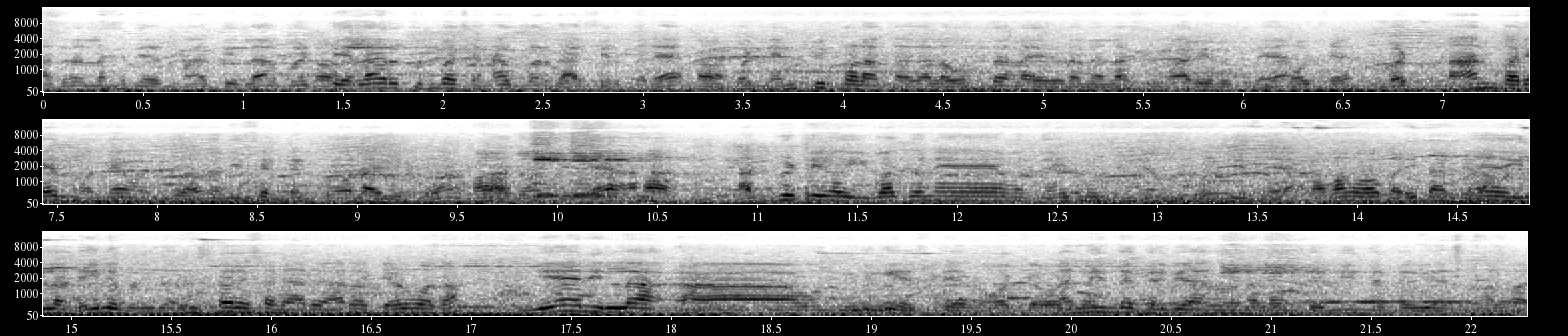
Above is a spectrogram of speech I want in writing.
ಅದ್ರಲ್ಲ ಅದೇ ಮಾತಿಲ್ಲ. ಬಟ್ ಎಲ್ಲರೂ ತುಂಬಾ ಚೆನ್ನಾಗಿ ಬರ್ದು ಹಾಕ್ತಿರ್ತಾರೆ ಹಾ. ಬಟ್ ನೆನ್ಪಿಟ್ಕೊಳಕ್ಕಾಗಲ್ಲ ಒಂದಲ್ಲ ಎರಡಲ್ಲ ಸುಮಾರು ಇರುತ್ತೆ. ಓಕೆ ಬಟ್ ನಾನ್ ಬರೆಯೋದು ಮೊನ್ನೆ ಒಂದು ಯಾವ್ದೋ ರೀಸೆಂಟ್ ಆಗಿ ಟ್ರೋಲ್ ಆಗಿತ್ತು. ಅದೊಂದಿದೆ. ಅದ್ ಬಿಟ್ರೆ ಇವಾಗ ಇವಾಗನೇ ಒಂದ್ ಎರಡ್ ಮೂರು ದಿನ ಬಂದಿದ್ದೆ ಅವಾಗ ಬರಿತಾ ಇರ್ತೀನಿ ಇಲ್ಲ ಡೈಲಿ ಬರೀತಾರೆ ಇನ್ಸ್ಪಿರೇಷನ್ ಯಾರು ಯಾರು ಕೇಳ್ಬೋದಾ? ಏನಿಲ್ಲ. ಒಂದು ಹುಡುಗಿ ಅಷ್ಟೇ. ನನ್ನಿಂದ ಕವಿ ಆಗೋನಲ್ಲ ಒಂದು ಹೆಣ್ಣಿಂದ ಕವಿ ಆಗೋಣ ಅಲ್ವಾ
